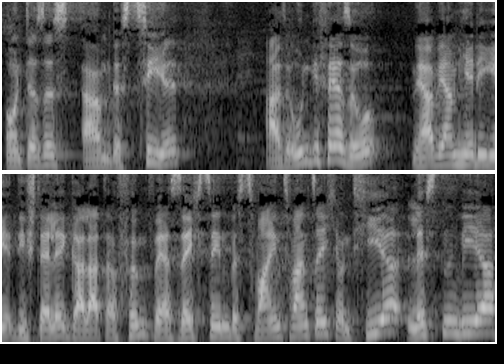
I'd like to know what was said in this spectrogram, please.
Und das ist ähm, das Ziel. Also ungefähr so. Ja, wir haben hier die, die Stelle Galater 5, Vers 16 bis 22 und hier listen wir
